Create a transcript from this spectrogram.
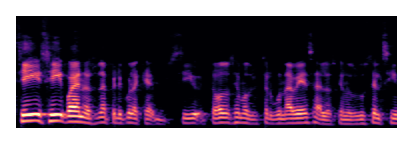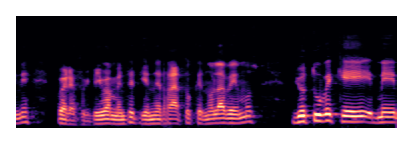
Sí, sí, bueno, es una película que sí, todos hemos visto alguna vez a los que nos gusta el cine, pero efectivamente tiene rato que no la vemos. Yo tuve que, me,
